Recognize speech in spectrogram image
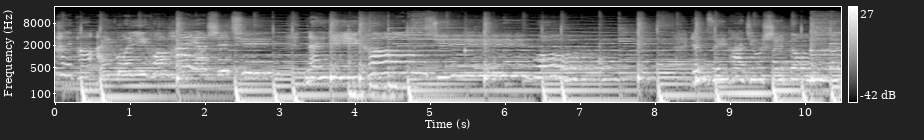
害怕爱过以后还要失去，难以抗。拒。人最怕就是动了，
